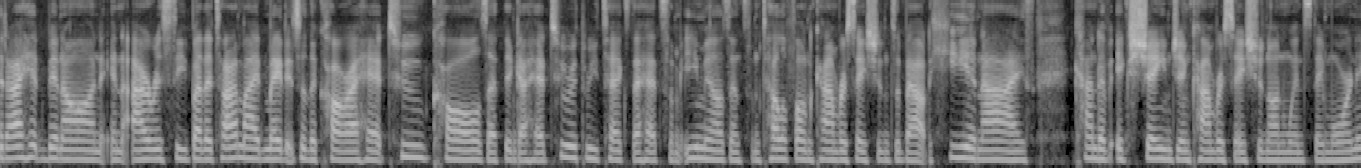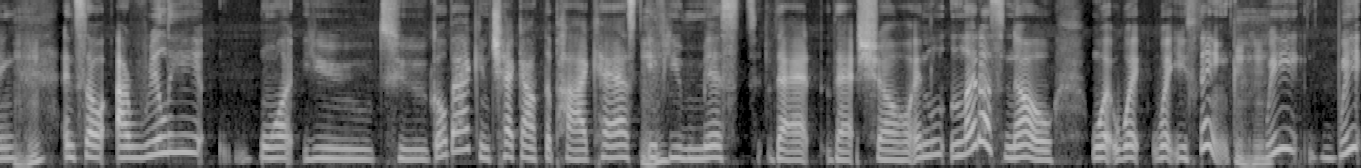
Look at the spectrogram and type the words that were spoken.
that I had been on and I received by the time I had made it to the car, I had two calls. I think I had two or three texts. I had some emails and some telephone conversations about he and I's kind of exchange and conversation on Wednesday morning. Mm-hmm. And so I really want you to go back and check out the podcast if mm-hmm. you missed that that show and l- let us know what what what you think. Mm-hmm. We we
